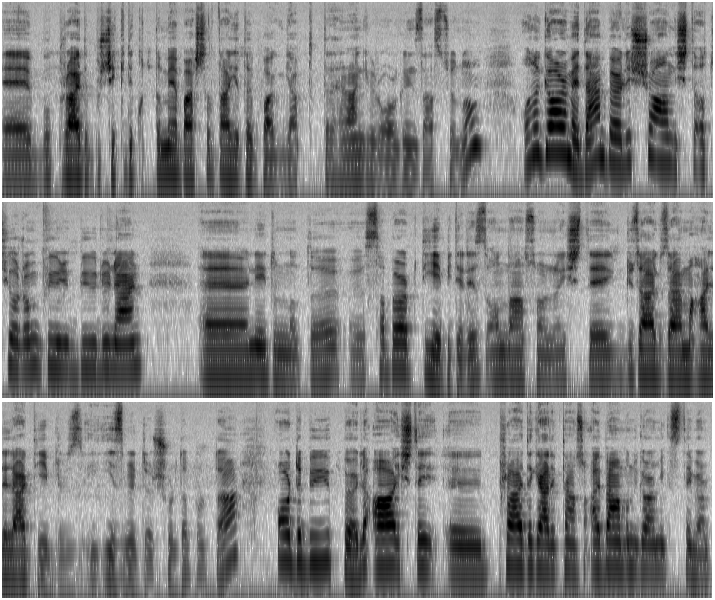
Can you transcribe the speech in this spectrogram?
e, bu Pride'ı bu şekilde kutlamaya başladılar ya da yaptıkları herhangi bir organizasyonu. Onu görmeden böyle şu an işte atıyorum büyü, büyülünen e, neydi onun adı e, suburb diyebiliriz. Ondan sonra işte güzel güzel mahalleler diyebiliriz. İzmir'de şurada burada. Orada büyüyüp böyle aa işte e, Pride'a geldikten sonra ay ben bunu görmek istemiyorum.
